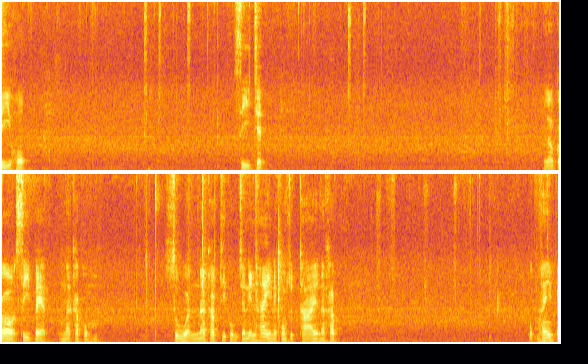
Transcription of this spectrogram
46 47 แล้วก็ 48 นะครับผม ส่วนนะครับที่ผมจะเน้นให้ในโค้งสุดท้ายนะครับ ผมให้ไป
